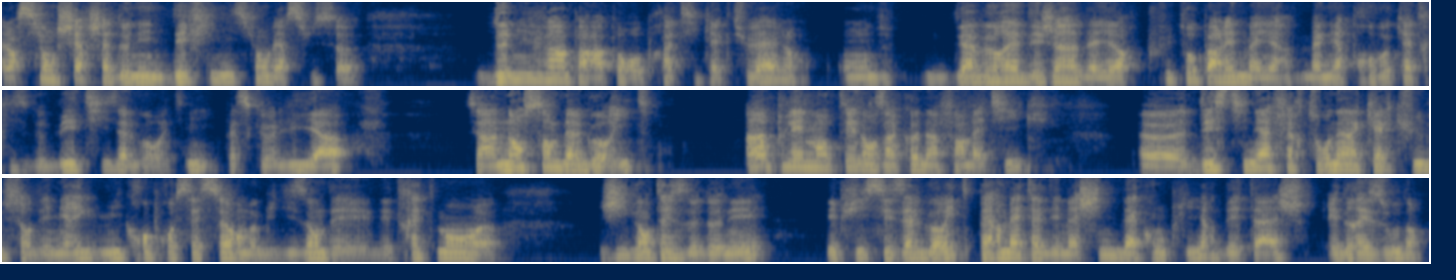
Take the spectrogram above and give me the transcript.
Alors, si on cherche à donner une définition versus 2020 par rapport aux pratiques actuelles, on devrait déjà d'ailleurs plutôt parler de manière, provocatrice de bêtises algorithmiques, parce que l'IA, c'est un ensemble d'algorithmes implémentés dans un code informatique euh, destiné à faire tourner un calcul sur des microprocesseurs en mobilisant des, traitements euh, gigantesques de données. Et puis, ces algorithmes permettent à des machines d'accomplir des tâches et de résoudre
